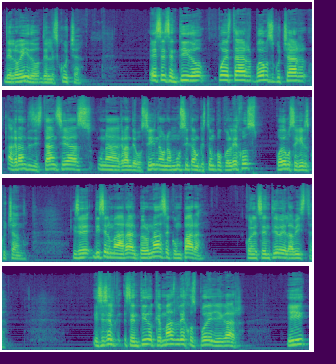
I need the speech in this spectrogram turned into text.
del oído, del escucha. Ese sentido puede estar, podemos escuchar a grandes distancias, una grande bocina, una música, aunque esté un poco lejos, podemos seguir escuchando. Dice, dice el Maharal, pero nada se compara con el sentido de la vista. Ese es el sentido que más lejos puede llegar y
